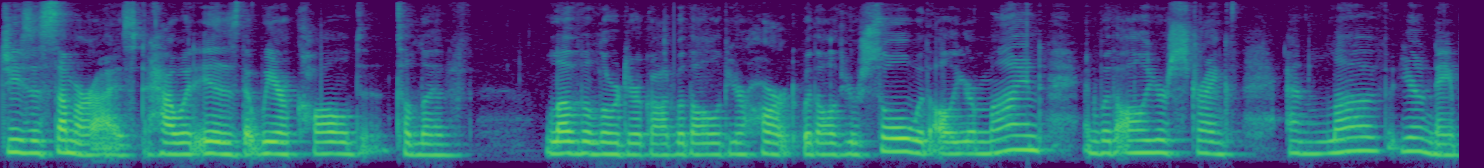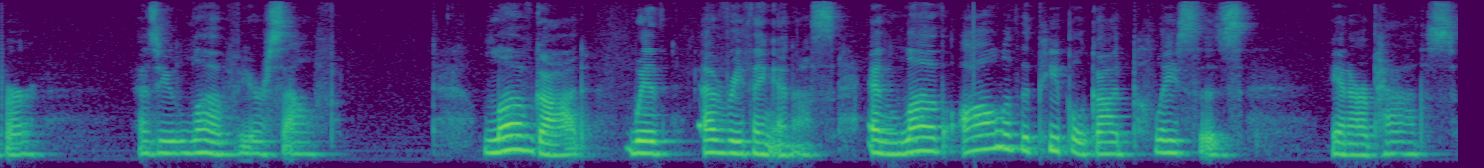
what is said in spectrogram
Jesus summarized how it is that we are called to live. Love the Lord your God with all of your heart, with all of your soul, with all your mind, and with all your strength, and love your neighbor as you love yourself. Love God with everything in us, and love all of the people God places in our paths.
